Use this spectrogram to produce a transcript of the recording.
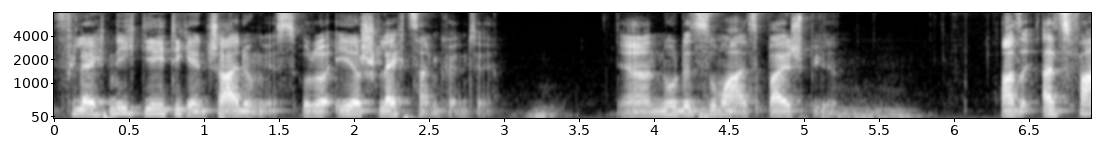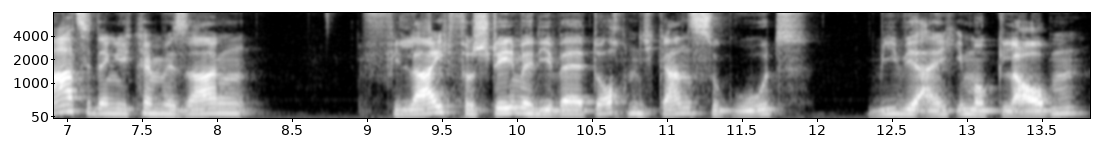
vielleicht nicht die richtige Entscheidung ist oder eher schlecht sein könnte. Ja, nur das so mal als Beispiel. Also als Fazit denke ich, können wir sagen, vielleicht verstehen wir die Welt doch nicht ganz so gut, wie wir eigentlich immer glauben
